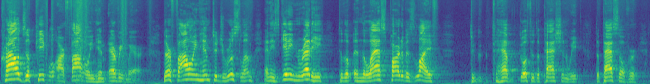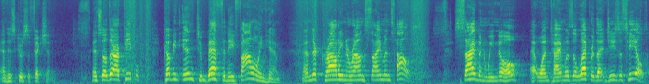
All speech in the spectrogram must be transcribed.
Crowds of people are following him everywhere. They're following him to Jerusalem, and he's getting ready to the, in the last part of his life to, to have go through the Passion Week, the Passover, and his crucifixion. And so there are people coming into Bethany following him, and they're crowding around Simon's house. Simon, we know, at one time was a leper that Jesus healed.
